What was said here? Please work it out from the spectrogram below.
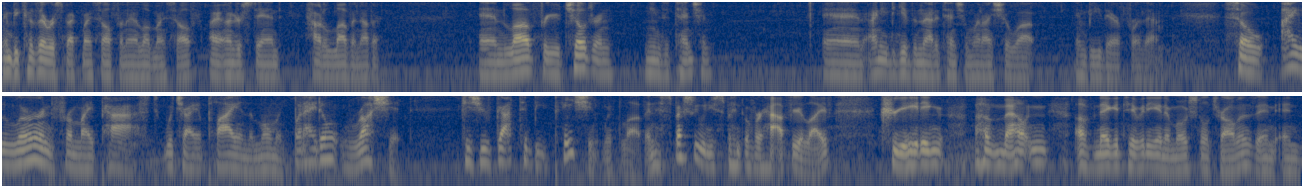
And because I respect myself and I love myself, I understand how to love another. And love for your children means attention. And I need to give them that attention when I show up and be there for them. So I learned from my past, which I apply in the moment, but I don't rush it because you've got to be patient with love. And especially when you spend over half your life creating a mountain of negativity and emotional traumas and, and,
